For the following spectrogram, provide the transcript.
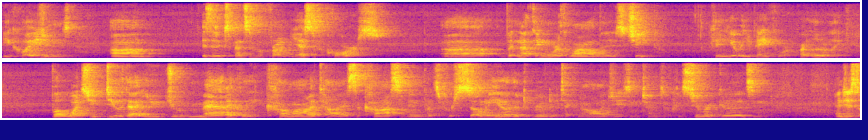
equations. Um, is it expensive up front? Yes, of course. Uh, but nothing worthwhile that is cheap. Okay, you get what you pay for, quite literally. But once you do that, you dramatically commoditize the cost of inputs for so many other derivative technologies in terms of consumer goods and and just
